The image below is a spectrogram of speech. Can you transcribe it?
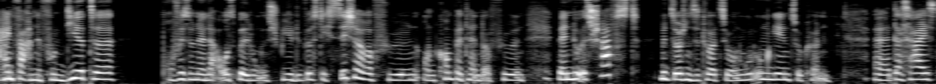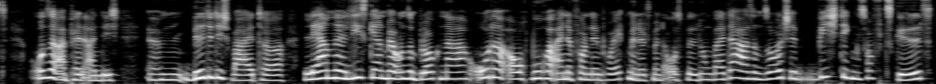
einfach eine fundierte, professionelle Ausbildung ins Spiel. Du wirst dich sicherer fühlen und kompetenter fühlen, wenn du es schaffst, mit solchen Situationen gut umgehen zu können. Äh, das heißt, unser Appell an dich, ähm, bilde dich weiter, lerne, lies gern bei unserem Blog nach oder auch buche eine von den Projektmanagement-Ausbildungen, weil da sind solche wichtigen Soft Skills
